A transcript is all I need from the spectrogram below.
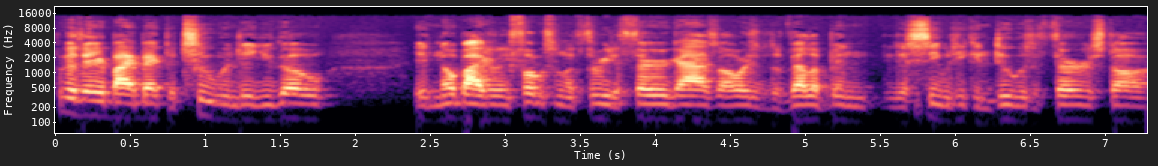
because everybody back to two, and then you go. And nobody really focused on the three. The third guy's always developing to see what he can do as a third star.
